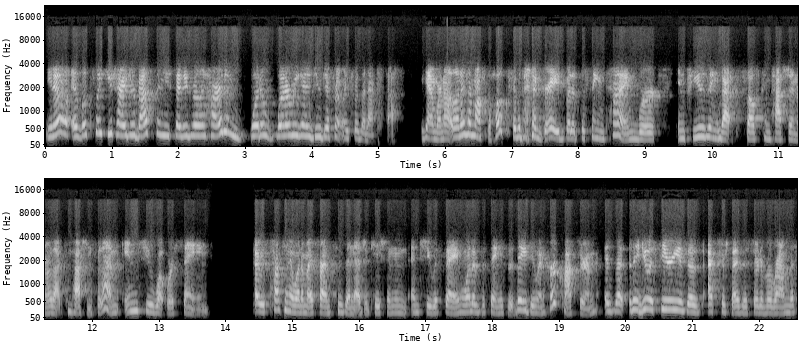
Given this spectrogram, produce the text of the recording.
you know, it looks like you tried your best and you studied really hard. And what are, what are we going to do differently for the next test? Again, we're not letting them off the hook for the bad grade, but at the same time, we're infusing that self compassion or that compassion for them into what we're saying. I was talking to one of my friends who's in education, and she was saying one of the things that they do in her classroom is that they do a series of exercises sort of around this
